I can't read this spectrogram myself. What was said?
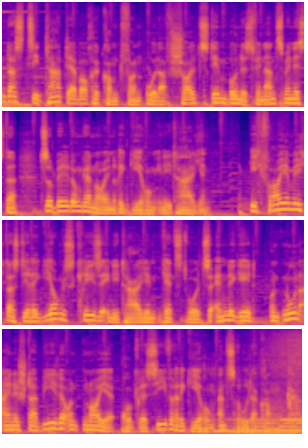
Und das Zitat der Woche kommt von Olaf Scholz, dem Bundesfinanzminister, zur Bildung der neuen Regierung in Italien. Ich freue mich, dass die Regierungskrise in Italien jetzt wohl zu Ende geht und nun eine stabile und neue progressive Regierung ans Ruder kommen kann.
